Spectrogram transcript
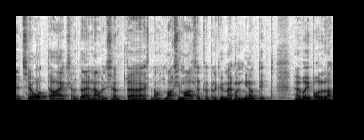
et see ooteaeg seal tõenäoliselt äh, noh, maksimaalselt võib-olla kümmekond minutit äh, võib-olla.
